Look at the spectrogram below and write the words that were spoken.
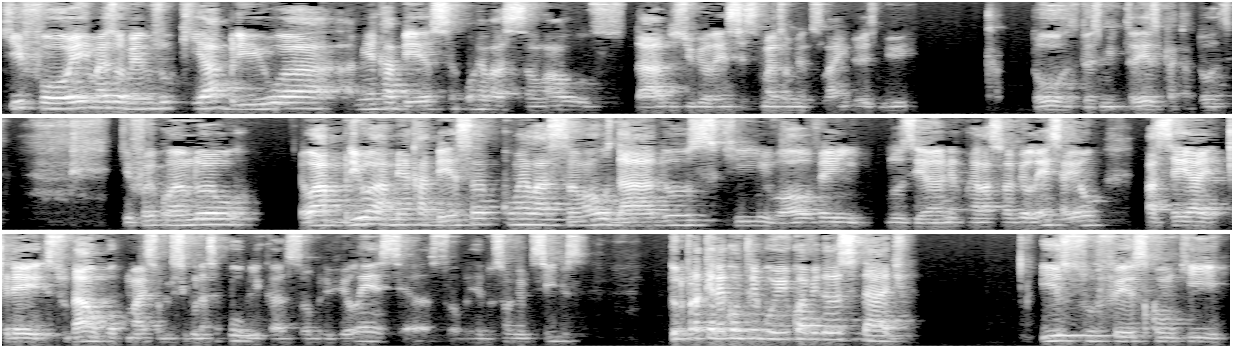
que foi mais ou menos o que abriu a, a minha cabeça com relação aos dados de violência, mais ou menos lá em 2014, 2013 para 2014, que foi quando eu eu abriu a minha cabeça com relação aos dados que envolvem Lusiânia com relação à violência. Eu passei a querer estudar um pouco mais sobre segurança pública, sobre violência, sobre redução de homicídios, tudo para querer contribuir com a vida da cidade. Isso fez com que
